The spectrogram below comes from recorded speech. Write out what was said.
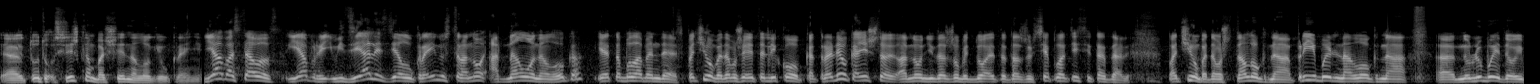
Э, Тут слишком большие налоги в Украине. Я бы оставил, я бы в идеале сделал Украину страной одного налога, и это было бы НДС. Почему? Потому что это легко контролировать. Конечно, оно не должно быть, это должны все платить и так далее. Почему? Потому что налог на прибыль, налог на э, ну, любые да, и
